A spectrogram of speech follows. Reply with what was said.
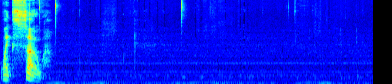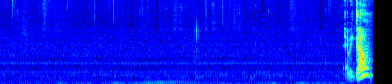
like so. There we go.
